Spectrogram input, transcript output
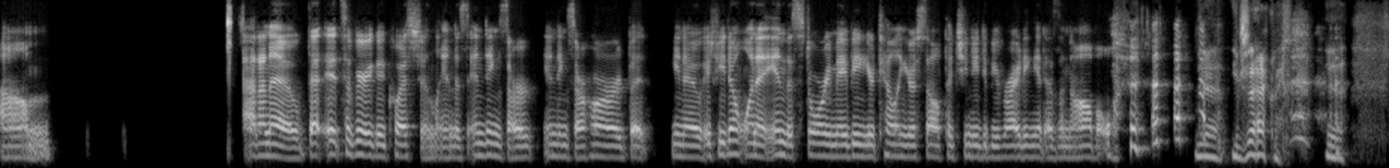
Um, I don't know. That it's a very good question, Landis. Endings are endings are hard, but you know, if you don't want to end the story, maybe you're telling yourself that you need to be writing it as a novel. yeah, exactly. Yeah.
